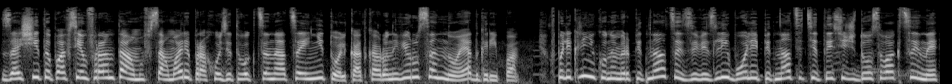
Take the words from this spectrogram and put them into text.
Защита по всем фронтам. В Самаре проходит вакцинация не только от коронавируса, но и от гриппа. В поликлинику номер 15 завезли более 15 тысяч доз вакцины.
